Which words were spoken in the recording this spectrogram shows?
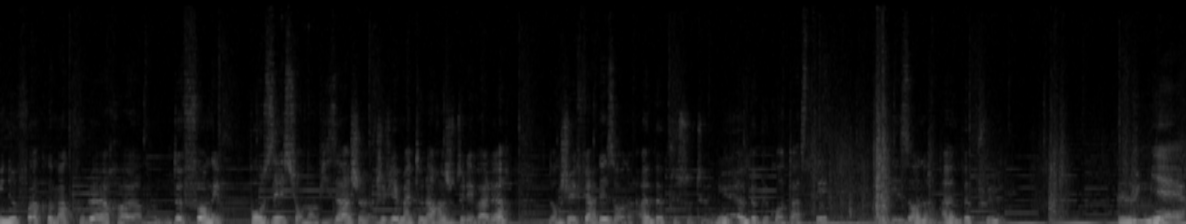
Une fois que ma couleur euh, de fond est posée sur mon visage, je viens maintenant rajouter les valeurs. Donc je vais faire des zones un peu plus soutenues, un peu plus contrastées et des zones un peu plus lumière.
